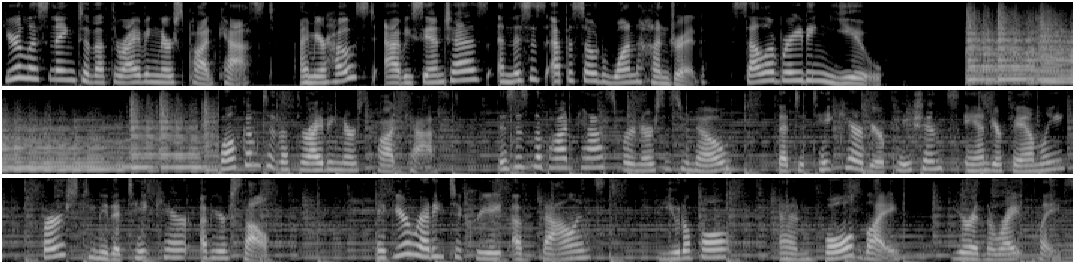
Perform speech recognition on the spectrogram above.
You're listening to the Thriving Nurse Podcast. I'm your host, Abby Sanchez, and this is episode 100 Celebrating You. Welcome to the Thriving Nurse Podcast. This is the podcast for nurses who know that to take care of your patients and your family, first you need to take care of yourself. If you're ready to create a balanced, beautiful, and bold life, you're in the right place.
